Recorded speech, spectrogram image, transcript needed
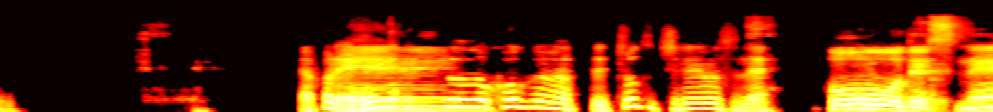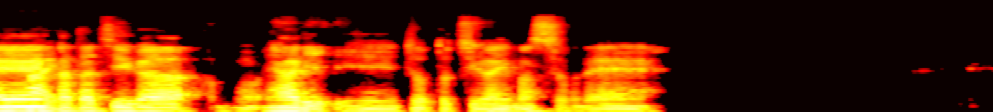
やっぱり円安の効果があってちょっと違いますね。そうですね。はい形が、やはり、えーちょっと違いますよね。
